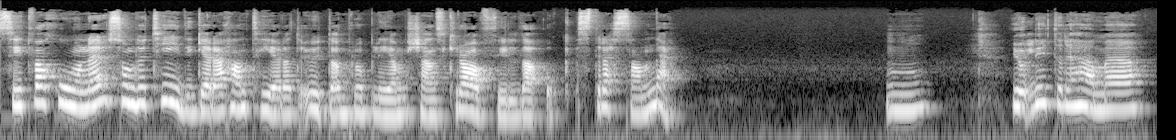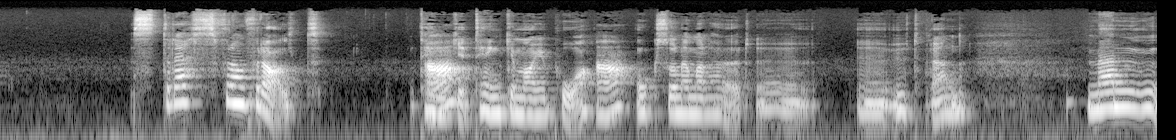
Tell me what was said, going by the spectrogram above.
Situationer som du tidigare hanterat utan problem känns kravfyllda och stressande. Mm. Jo, lite det här med stress framförallt. Tänker, tänker man ju på. Ja. Också när man hör eh, eh, utbränd. Men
